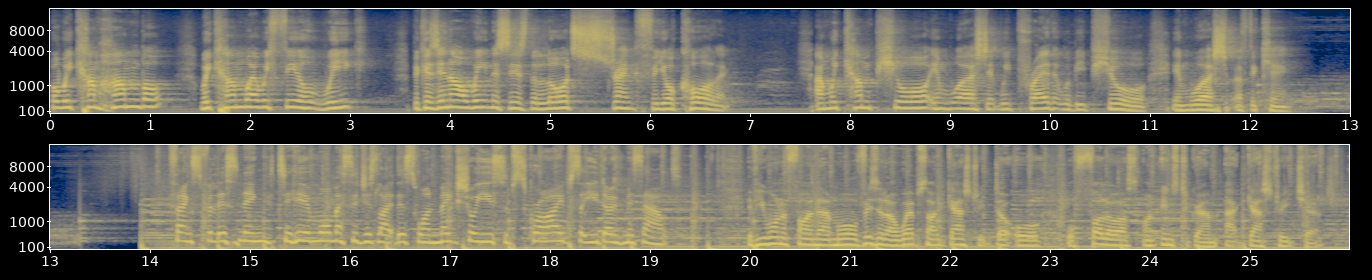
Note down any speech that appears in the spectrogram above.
But we come humble, we come where we feel weak, because in our weakness is the Lord's strength for your calling. And we come pure in worship. We pray that we be pure in worship of the King. Thanks for listening. To hear more messages like this one, make sure you subscribe so you don't miss out. If you want to find out more, visit our website, gasstreet.org, or follow us on Instagram at Gas Street Church.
